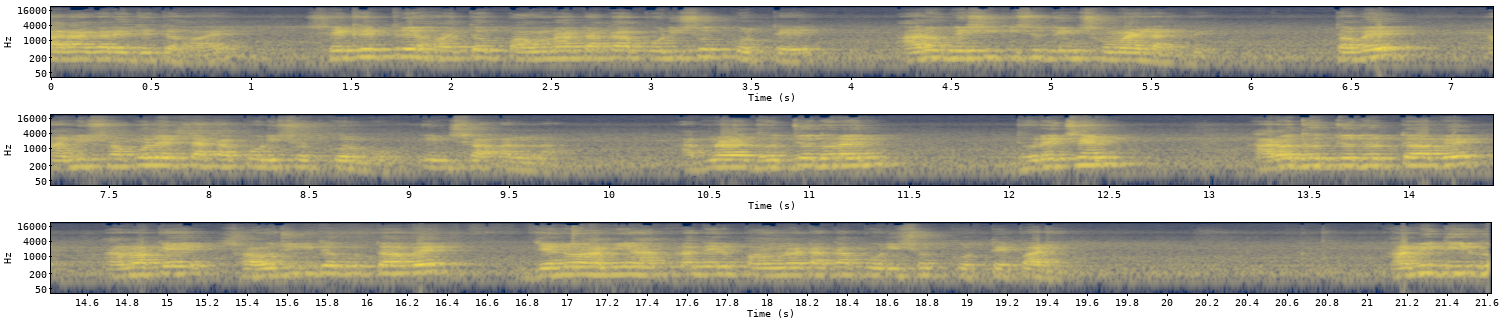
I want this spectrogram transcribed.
কারাগারে যেতে হয়, সেক্ষেত্রে হয়তো পাওনা টাকা পরিশোধ করতে আরও বেশি কিছুদিন সময় লাগবে। তবে আমি সকলের টাকা পরিশোধ করব ইনশা আল্লাহ আপনারা ধৈর্য ধরেন, ধরেছেন, আরও ধৈর্য ধরতে হবে, আমাকে সহযোগিতা করতে হবে, যেন আমি আপনাদের পাওনা টাকা পরিশোধ করতে পারি। আমি দীর্ঘ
